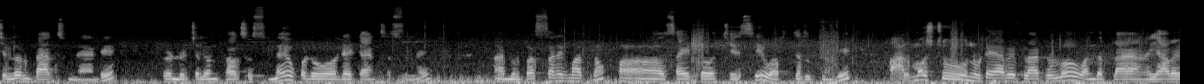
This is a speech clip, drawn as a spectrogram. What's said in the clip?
చిల్డ్రన్ ప్యాక్స్ ఉన్నాయండి. రెండు చిల్డ్రన్ ప్యాక్స్ వస్తున్నాయి. ఒకటి ఓవర్ ట్యాంక్స్ వస్తున్నాయి. మీరు ప్రస్తుతానికి మాత్రం సైట్లో వచ్చేసి వర్క్ జరుగుతుంది. ఆల్మోస్ట్ నూట యాభై ప్లాట్లలో వంద ప్లా యాభై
